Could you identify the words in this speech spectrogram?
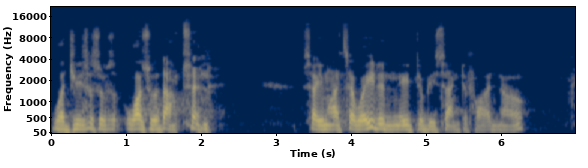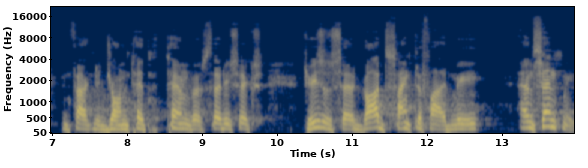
what Jesus was, was without sin. So you might say, well, he didn't need to be sanctified. No. In fact, in John 10, 10, verse 36, Jesus said, God sanctified me and sent me.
